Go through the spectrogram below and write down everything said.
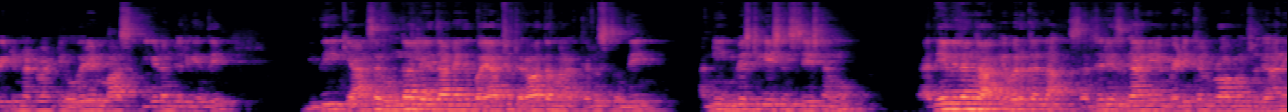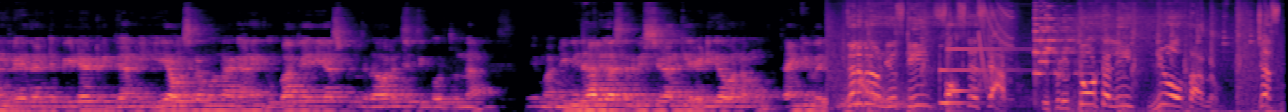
వెయిట్ ఉన్నటువంటి ఒబేరియన్ మాస్ తీయడం జరిగింది. ఇది క్యాన్సర్ ఉందా లేదా అనేది బయాప్సీ తర్వాత మనకు తెలుస్తుంది. అన్ని ఇన్వెస్టిగేషన్స్ చేసినాము. అదేవిధంగా ఎవరికన్నా సర్జరీస్ కానీ మెడికల్ ప్రాబ్లమ్స్ కానీ లేదంటే పీడియాట్రిక్ కానీ ఏ అవసరం ఉన్నా కానీ దుబ్బాక ఏరియా హాస్పిటల్కి రావాలని చెప్పి కోరుతున్నా. మేము అన్ని విధాలుగా సర్వీస్ చేయడానికి రెడీగా ఉన్నాము. థ్యాంక్ యూ వెరీ తెలుగులో న్యూస్కి ఫాస్టెస్ట్ యాప్ ఇప్పుడు టోటలీ న్యూ అవుతారులో జస్ట్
